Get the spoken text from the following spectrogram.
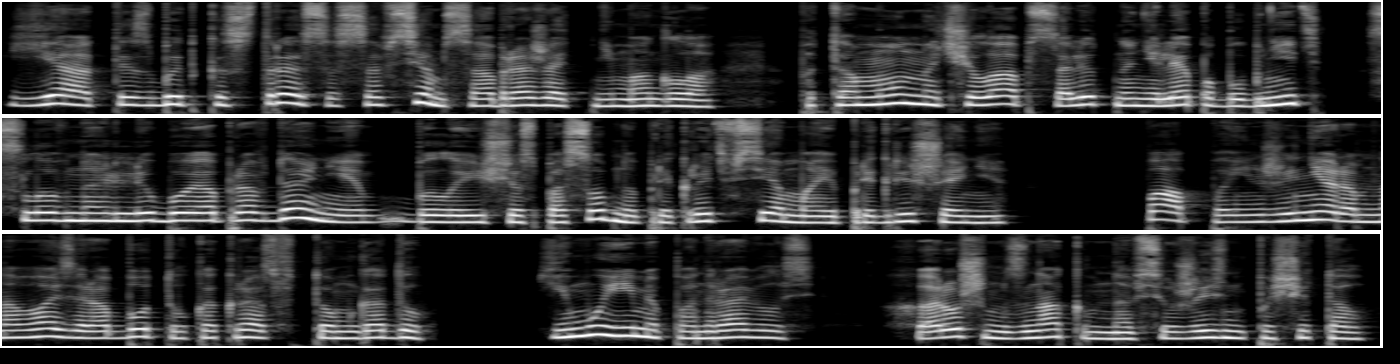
Я от избытка стресса совсем соображать не могла, потому начала абсолютно нелепо бубнить, словно любое оправдание было еще способно прикрыть все мои прегрешения. Папа инженером на ВАЗе работал как раз в том году. Ему имя понравилось, хорошим знаком на всю жизнь посчитал.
